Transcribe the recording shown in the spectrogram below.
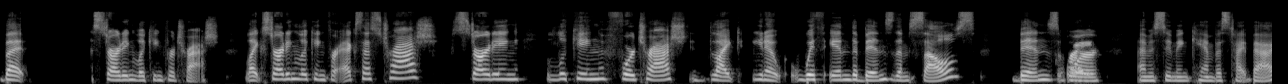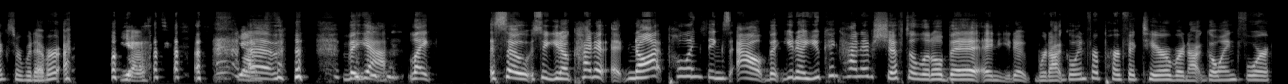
but starting looking for trash like starting looking for excess trash starting looking for trash like you know within the bins themselves bins right. or i'm assuming canvas type bags or whatever yes yes um, but yeah like so so you know kind of eh, not pulling things out but you know you can kind of shift a little bit and you know we're not going for perfect here we're not going for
